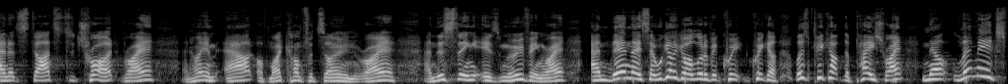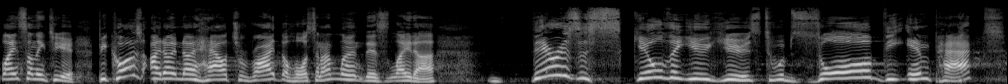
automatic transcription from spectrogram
and it starts to trot, right? And I am out of my comfort zone, right? And this thing is moving, right? And then they say, we're going to go a little bit quick, quicker. Let's pick up the pace, right? Now, let me explain something to you. Because I don't know how to ride the horse, and I learned this later, there is a skill that you use to absorb the impact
